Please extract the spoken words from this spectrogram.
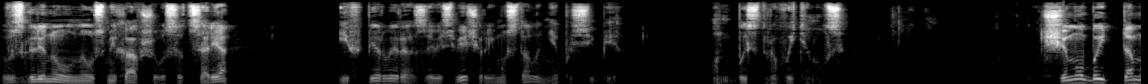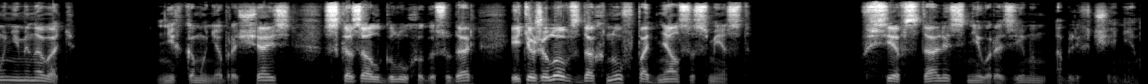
взглянул на усмехавшегося царя, и в первый раз за весь вечер ему стало не по себе. Он быстро вытянулся. Чему быть, тому не миновать. Ни к кому не обращаясь, сказал глухо государь и, тяжело вздохнув, поднялся с места. Все встали с невыразимым облегчением.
